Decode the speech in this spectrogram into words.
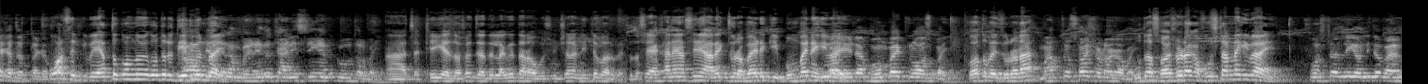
এক হাজার টাকা। করছেন কি ভাই? এত কম দামে কতটা দিয়ে দিবেন ভাই? দিলাম ভাই। এটা চাইনিজ রিং কবুতর ভাই। আচ্ছা ঠিক আছে দর্শক যাদের লাগবে তারা অবশ্যই ইনশাআল্লাহ নিতে পারবে। তো দর্শক এখানে আছে আরেক জোড়া ভাই এটা কি বোম্বাই নাকি ভাই? এটা বোম্বাই ক্রস ভাই। কত ভাই জোড়াটা? মাত্র ছয়শো টাকা ভাই। উদা ছয়শো টাকা ফুস্টার নাকি ভাই? পোস্টার লিগেও নিতে পারেন।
